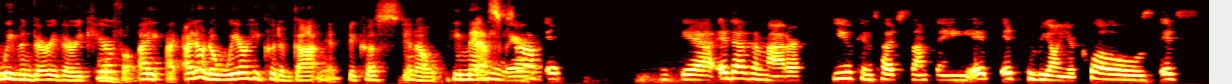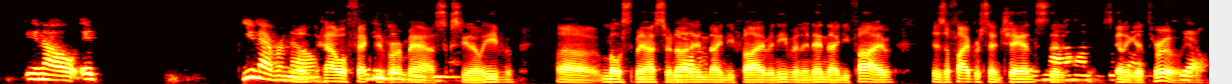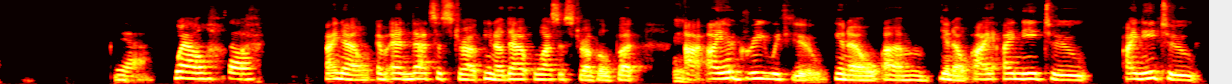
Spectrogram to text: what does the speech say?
we've been very, very careful. Mm. I, I, I, don't know where he could have gotten it because, you know, he masks Anywhere. up. It, yeah, it doesn't matter. You can touch something. It, it could be on your clothes. It's, you know, it, you never know. Well, how effective are masks? You know, even uh, most masks are not yeah. N95, and even an N95 there's a five percent chance that it's going to get through. Yeah. You know? Yeah. Well, so I know, and that's a struggle. You know, that was a struggle, but mm. I, I, agree with you. You know, um, you know, I I need to I need to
